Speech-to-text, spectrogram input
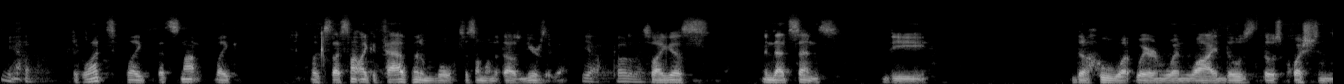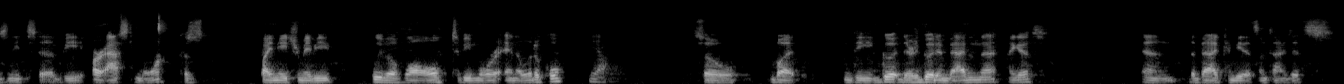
Yeah. like what like that's not like like that's not like fathomable to someone a thousand years ago Yeah. Totally. so I guess in that sense, the the who, what, where, and when, why those those questions need to be are asked more because by nature maybe we've evolved to be more analytical. Yeah. So, but the good there's good and bad in that, I guess, and the bad can be that sometimes it's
